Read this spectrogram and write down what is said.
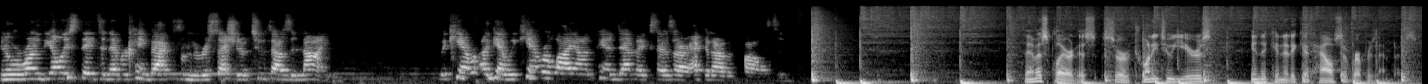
You know, we're one of the only states that never came back from the recession of 2009. We can't, again, we can't rely on pandemics as our economic policy. Themis Klarides served 22 years in the Connecticut House of Representatives.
